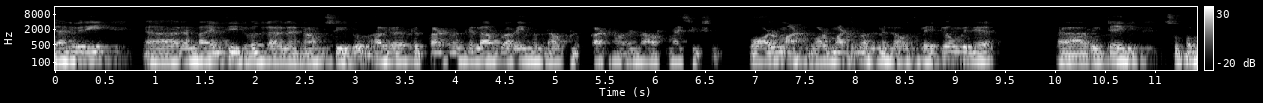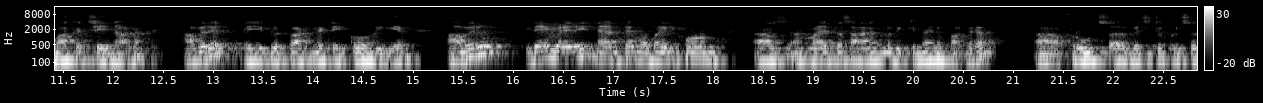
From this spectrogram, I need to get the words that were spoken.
ജാനുവരി രണ്ടായിരത്തി ഇരുപതിൽ അവർ അനൗൺസ് ചെയ്തു. അവർ ഫ്ലിപ്കാർട്ട് നിങ്ങൾക്ക് എല്ലാവർക്കും അറിയുന്നുണ്ടാവും. ഫ്ലിപ്കാർട്ട് എന്ന് പറയുന്ന ഓർഗനൈസേഷൻ വാൾമാർട്ട് വാൾമാർട്ട് എന്ന് പറയുന്ന ലോകത്തിലെ ഏറ്റവും വലിയ റീറ്റെയിൽ സൂപ്പർ മാർക്കറ്റ് ചെയിനാണ് അവർ ഈ ഫ്ലിപ്കാർട്ടിനെ ടേക്ക് ഓവർ ചെയ്യുകയും അവരും ഇതേമാതിരി നേരത്തെ മൊബൈൽ ഫോണും നേരത്തെ സാധനങ്ങൾ വിൽക്കുന്നതിന് പകരം ഫ്രൂട്ട്സ് വെജിറ്റബിൾസ്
